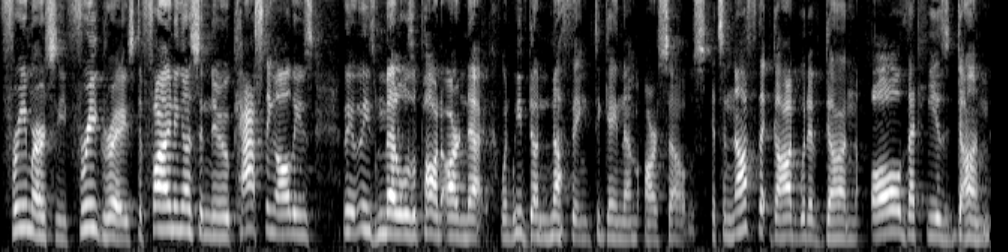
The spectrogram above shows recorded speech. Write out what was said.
Free mercy, free grace, defining us anew, casting all these these medals upon our neck when we've done nothing to gain them ourselves. It's enough that God would have done all that He has done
